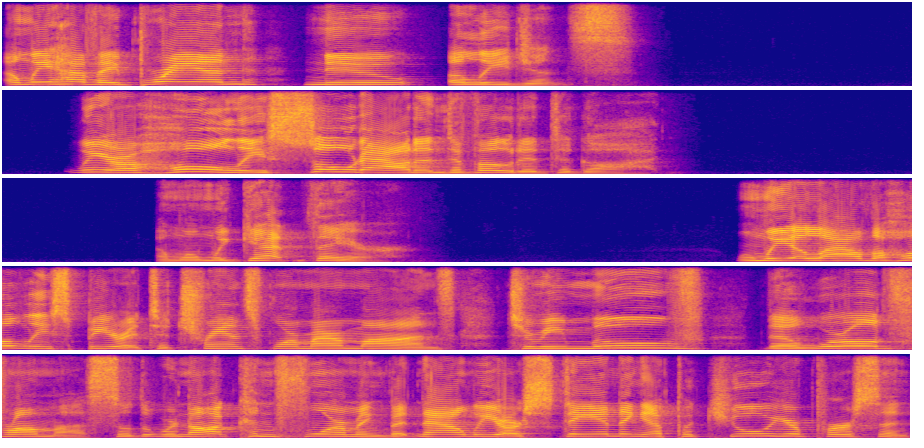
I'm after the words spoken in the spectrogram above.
and we have a brand new allegiance. We are wholly sold out and devoted to God. And when we get there, when we allow the Holy Spirit to transform our minds, to remove the world from us so that we're not conforming, but now we are standing a peculiar person,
